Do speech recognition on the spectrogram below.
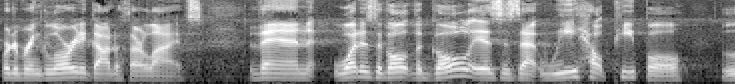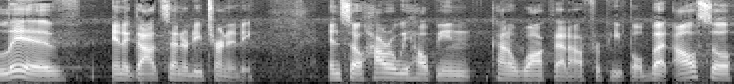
We're to bring glory to God with our lives. Then what is the goal? The goal is is that we help people live in a God-centered eternity. And so, how are we helping kind of walk that out for people? But also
